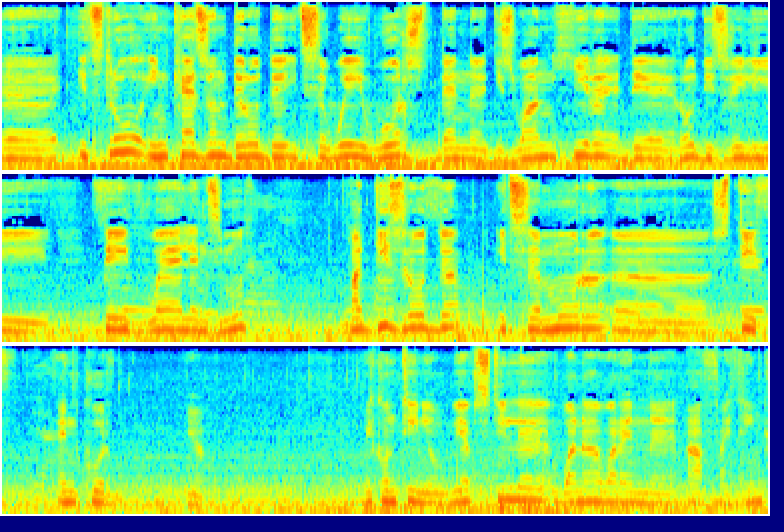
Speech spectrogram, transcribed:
Uh, it's true in Quezon the road it's way worse than this one. Here the road is really paved well and smooth, but this road it's more uh, stiff and curved. Yeah. We continue. We have still uh, one hour and a half, I think,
